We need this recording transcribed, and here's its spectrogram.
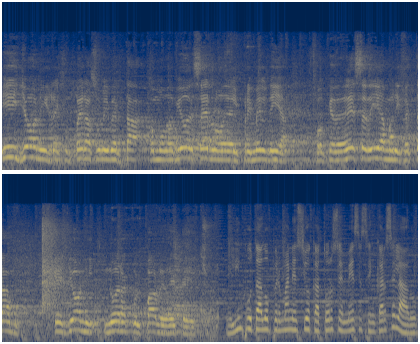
y Johnny recupera su libertad como debió de serlo desde el primer día, porque desde ese día manifestamos que Johnny no era culpable de este hecho. El imputado permaneció 14 meses encarcelado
